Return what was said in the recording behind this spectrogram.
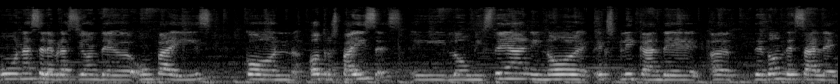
una celebración de un país con otros países y lo mixtean y no explican de, ah, de dónde sale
